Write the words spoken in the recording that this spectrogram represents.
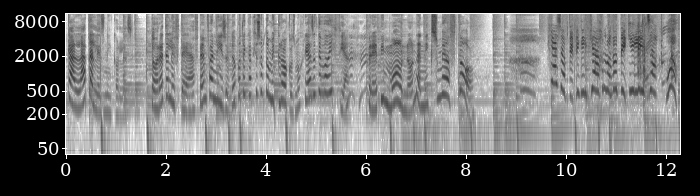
Καλά τα λες, Νίκολας. Τώρα τελευταία αυτά εμφανίζονται, οπότε κάποιος από το μικρό κόσμο χρειάζεται βοήθεια. Πρέπει μόνο να ανοίξουμε αυτό. Πιάσε αυτή τη γλυκιά χνοδοτή κυλίτσα! Wow! Wow!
